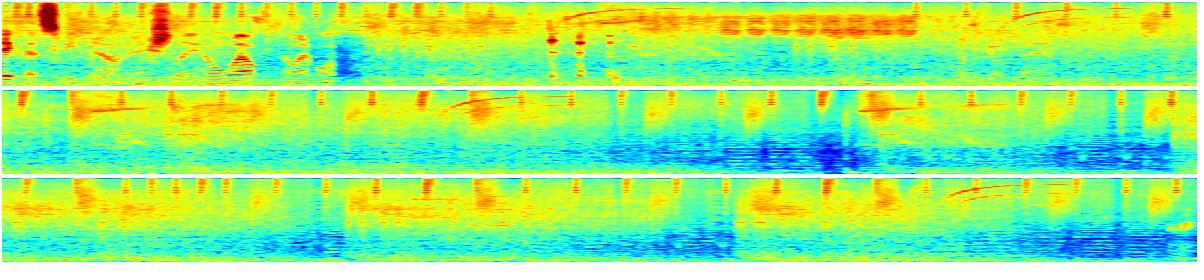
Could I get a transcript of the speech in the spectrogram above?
Take that speed down, actually. Oh, well. No, I won't. Let's go fast. Alright,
